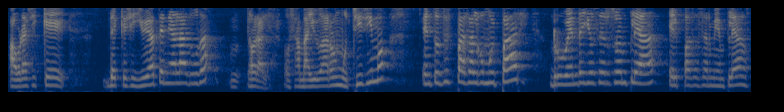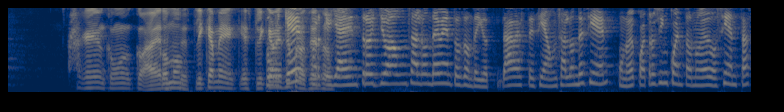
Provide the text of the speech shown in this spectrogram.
Ahora sí que, de que si yo ya tenía la duda, mm, órale, o sea, me ayudaron muchísimo. Entonces pasa algo muy padre. Rubén de yo ser su empleada, él pasa a ser mi empleado. Ah, ¿cómo-? A ver, ¿Cómo? explícame, explícame ¿Por ese qué? proceso. Porque ya entro yo a un salón de eventos donde yo abastecía un salón de 100, uno de 450, uno de 200.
